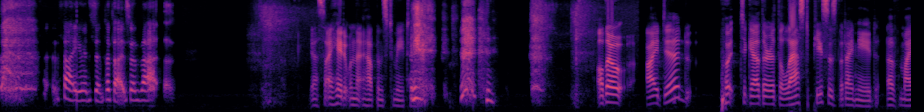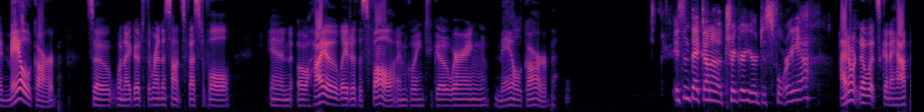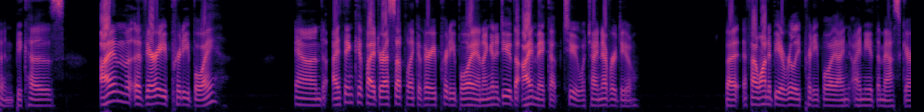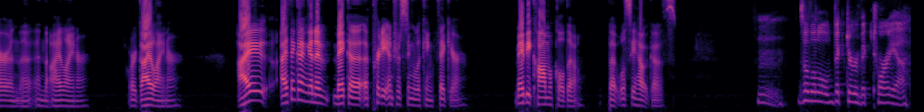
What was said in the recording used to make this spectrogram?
Thought you would sympathize with that. Yes, I hate it when that happens to me too. Although I did put together the last pieces that I need of my male garb. So when I go to the Renaissance Festival in Ohio later this fall, I'm going to go wearing male garb. Isn't that gonna trigger your dysphoria? I don't know what's going to happen because I'm a very pretty boy. And I think if I dress up like a very pretty boy, and I'm going to do the eye makeup too, which I never do. But if I want to be a really pretty boy, I, I need the mascara and the and the eyeliner, or guy liner. I I think I'm going to make a, a pretty interesting looking figure. Maybe comical though, but we'll see how it goes. Hmm. It's a little Victor Victoria.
